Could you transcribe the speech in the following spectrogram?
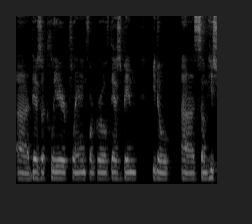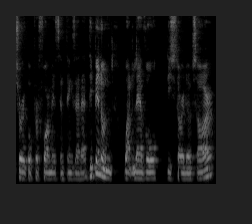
there's a clear plan for growth. There's been you know uh, some historical performance and things like that. Depending on what level these startups are,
